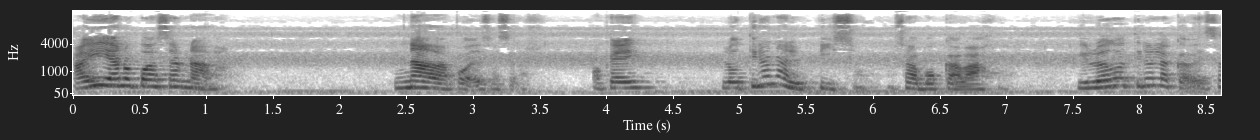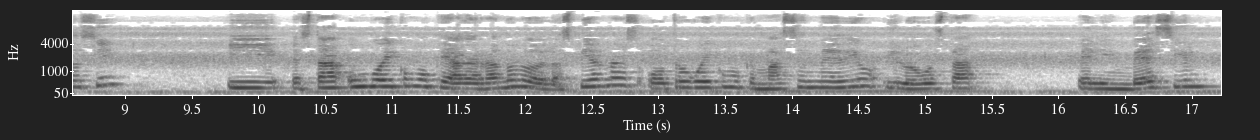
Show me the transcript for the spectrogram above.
Ahí ya no puede hacer nada. Nada puedes hacer, ¿ok? Lo tiran al piso, o sea, boca abajo. Y luego tiran la cabeza así y está un güey como que agarrándolo de las piernas, otro güey como que más en medio y luego está el imbécil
